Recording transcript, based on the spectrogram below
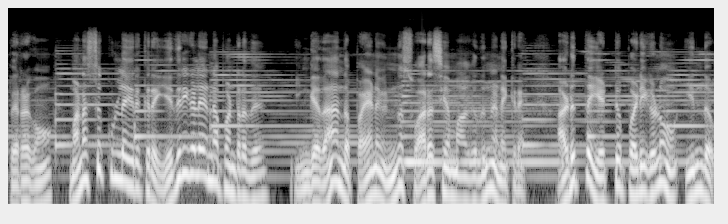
பிறகும் மனசுக்குள்ள இருக்கிற எதிரிகளை என்ன பண்றது? இங்கதான் இந்த பயணம் இன்னும் சுவாரஸ்யமாகுதுன்னு நினைக்கிறேன். அடுத்த எட்டு படிகளும் இந்த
